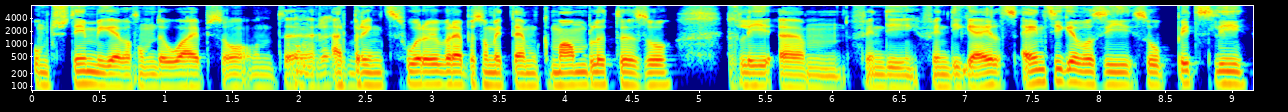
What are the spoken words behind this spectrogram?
um die Stimmung, einfach um den Vibe, so. Und, äh, er bringt es über, eben so mit dem Gemambelten, so. Ein bisschen, ähm, finde ich, finde ich geil. Das Einzige, was ich so ein bisschen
